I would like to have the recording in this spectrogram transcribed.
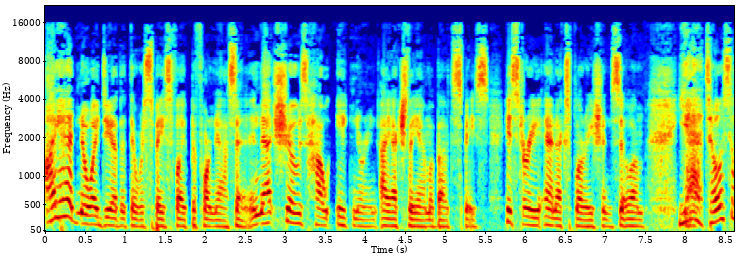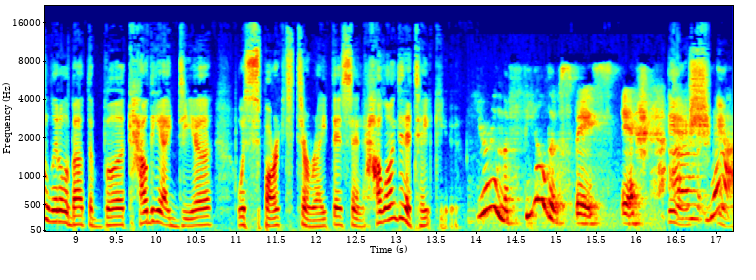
I had no idea that there was spaceflight before NASA, and that shows how ignorant I actually am about space history and exploration. So, um, yeah, tell us a little about the book, how the idea was sparked to write this, and how long did it take you? You're in the field of space ish. Ish, Um, yeah.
